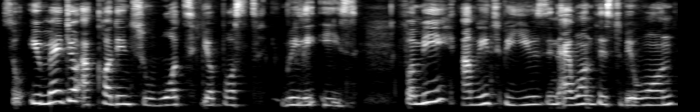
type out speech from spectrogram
So you measure according to what your bust really is. For me, I'm going to be using, I want this to be worn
